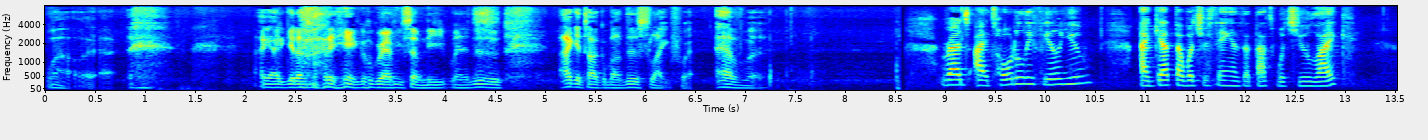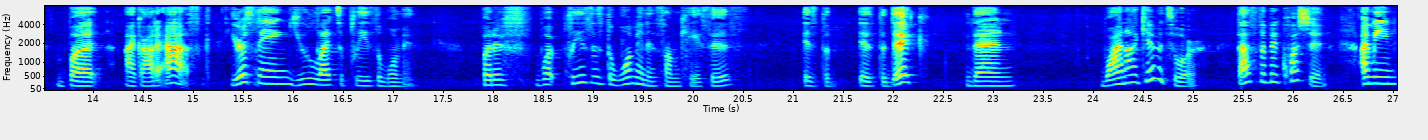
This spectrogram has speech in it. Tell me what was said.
Wow. I got to get up out of here and go grab me something to eat, man. This is I could talk about this like forever. Reg, I totally feel you. I get that what you're saying is that that's what you like, but I gotta ask. You're saying you like to please the woman, but if what pleases the woman in some cases is the is the dick, then why not give it to her? That's the big question. I mean,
